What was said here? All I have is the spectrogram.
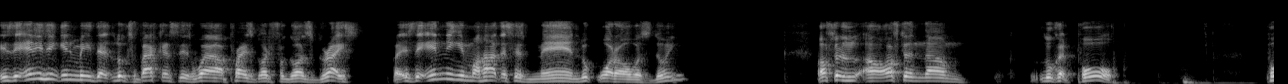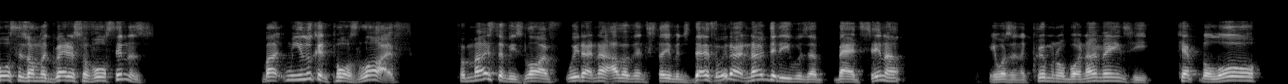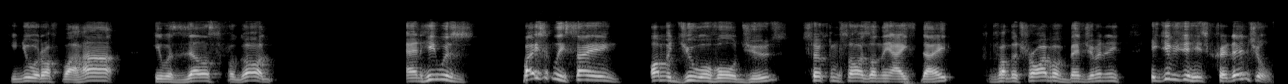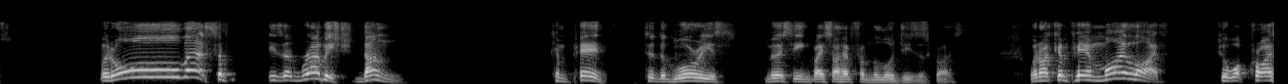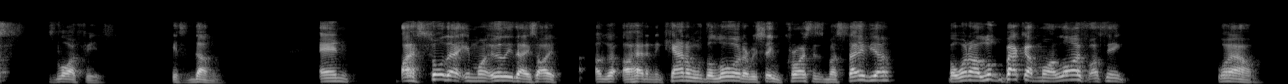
Is there anything in me that looks back and says, wow, I praise God for God's grace? But is there anything in my heart that says, man, look what I was doing? Often, I often um, look at Paul. Paul says, I'm the greatest of all sinners. But when you look at Paul's life, for most of his life, we don't know, other than Stephen's death, we don't know that he was a bad sinner. He wasn't a criminal by no means. He kept the law, he knew it off by heart, he was zealous for God. And he was basically saying, I'm a Jew of all Jews, circumcised on the eighth day, from the tribe of Benjamin. He, he gives you his credentials. But all that is a rubbish, dung, compared to the glorious mercy and grace I have from the Lord Jesus Christ. When I compare my life to what Christ's life is, it's done. And I saw that in my early days. I, I, got, I had an encounter with the Lord. I received Christ as my Savior. But when I look back at my life, I think, wow,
